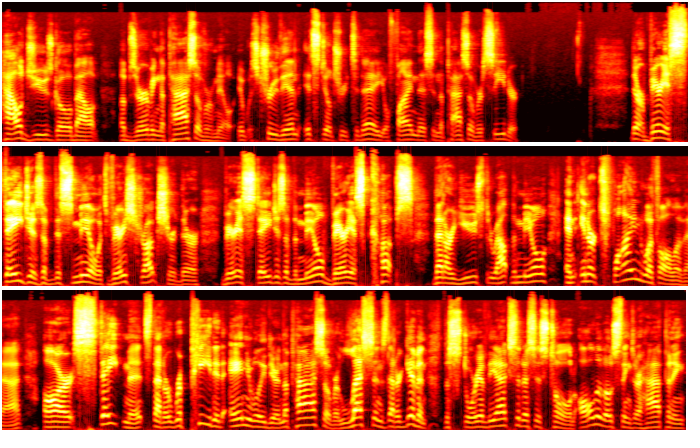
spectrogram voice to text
how Jews go about observing the Passover meal. It was true then, it's still true today. You'll find this in the Passover Seder there are various stages of this meal. It's very structured. There are various stages of the meal, various cups that are used throughout the meal, and intertwined with all of that are statements that are repeated annually during the Passover, lessons that are given. The story of the Exodus is told. All of those things are happening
